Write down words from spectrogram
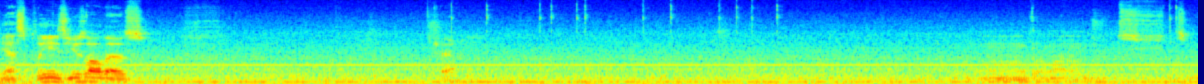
Yes, please use all those. Okay. Mm, go one, this one.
